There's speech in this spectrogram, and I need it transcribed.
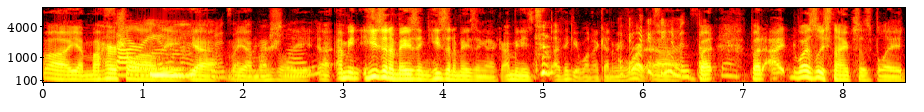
uh, yeah, Mahershala sorry, Ali. I'm not Yeah, yeah, Mahershala Mahershala Ali. Ali? Uh, I mean, he's an amazing. He's an amazing actor. I mean, he's. I think he won an Academy I Award. like I've seen him uh, in stuff, but yeah. but I, Wesley Snipes as Blade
